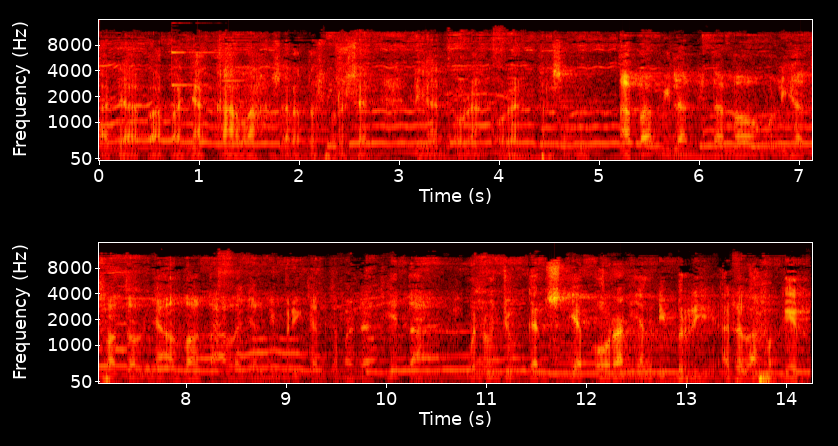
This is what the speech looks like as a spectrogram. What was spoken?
ada apa-apanya kalah 100% dengan orang-orang tersebut. Apabila kita mau melihat fadlnya Allah Ta'ala yang diberikan kepada kita Menunjukkan setiap orang yang diberi adalah fakir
